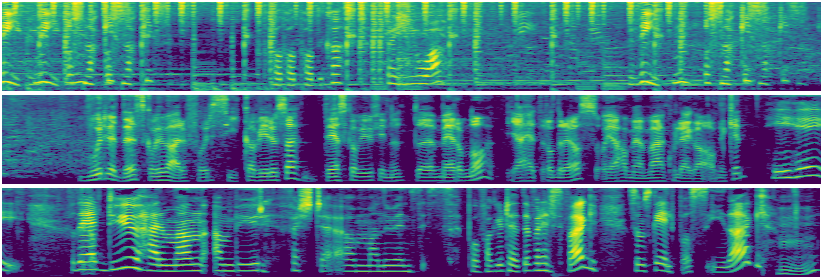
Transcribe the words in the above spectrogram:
Viten og snakkis. snakkis. Pod -pod Podkast fra Joa. Viten og snakkis. Hvor redde skal vi være for Zika-viruset? Det skal vi finne ut uh, mer om nå. Jeg heter Andreas, og jeg har med meg kollega Anniken. Hei, hei. Og det er du, Herman Ambur, førsteamanuensis på Fakultetet for helsefag, som skal hjelpe oss i dag. Mm,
